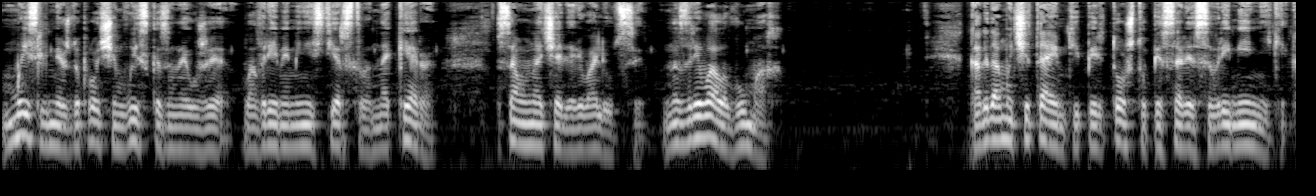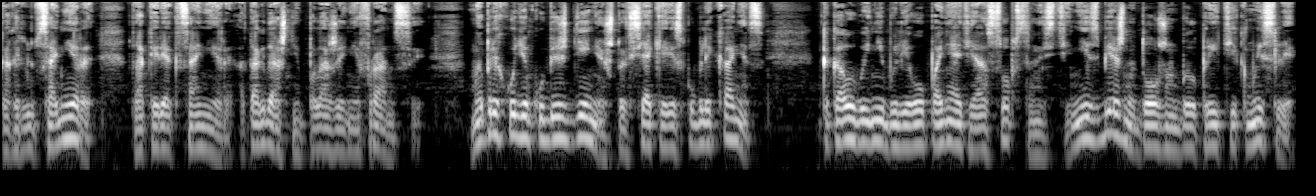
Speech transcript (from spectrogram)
мысль, между прочим, высказанная уже во время министерства Некера в самом начале революции, назревала в умах. Когда мы читаем теперь то, что писали современники, как революционеры, так и реакционеры о тогдашнем положении Франции, мы приходим к убеждению, что всякий республиканец, каковы бы ни были его понятия о собственности, неизбежно должен был прийти к мысли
